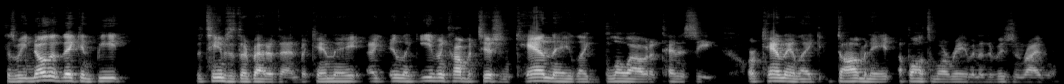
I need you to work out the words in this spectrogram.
Because we know that they can beat the teams that they're better than, but can they in like even competition? Can they like blow out a Tennessee or can they like dominate a Baltimore Raven, a division rival?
